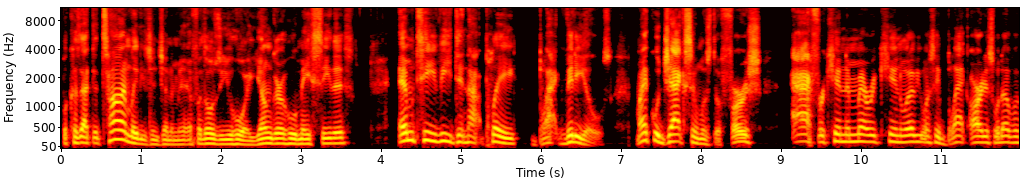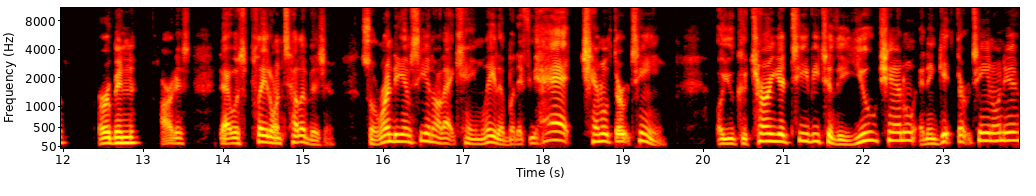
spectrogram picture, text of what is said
Because at the time, ladies and gentlemen, and for those of you who are younger who may see this, MTV did not play black videos. Michael Jackson was the first African American, whatever you want to say, black artist, whatever, urban artist that was played on television. So Run DMC and all that came later. But if you had channel 13, or you could turn your TV to the U channel and then get 13 on there,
